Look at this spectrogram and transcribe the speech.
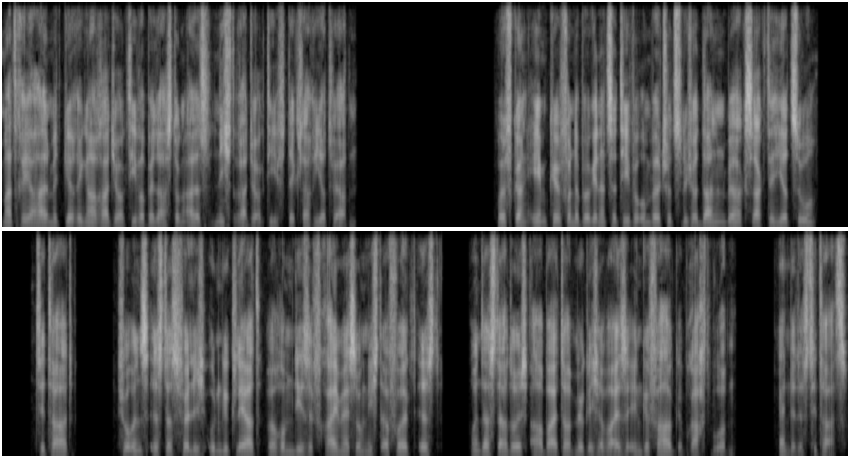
Material mit geringer radioaktiver Belastung als nicht radioaktiv deklariert werden. Wolfgang Emke von der Bürgerinitiative Umweltschutz Lüchow-Dannenberg sagte hierzu: Zitat Für uns ist das völlig ungeklärt, warum diese Freimessung nicht erfolgt ist und dass dadurch Arbeiter möglicherweise in Gefahr gebracht wurden. Ende des Zitats.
